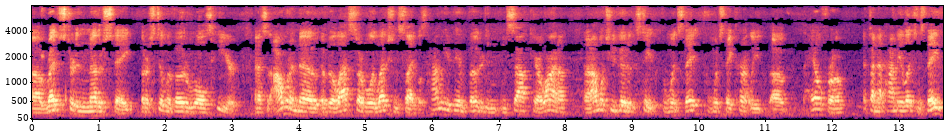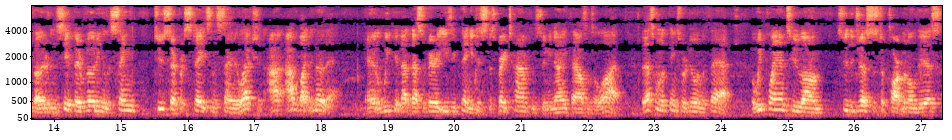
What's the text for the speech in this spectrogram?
uh, registered in another state, but are still in the voter rolls here. And I said, I want to know over the last several election cycles, how many of them voted in, in South Carolina, and I want you to go to the state from which they, from which they currently uh, hail from and find out how many elections they voted and see if they're voting in the same two separate states in the same election. I, I would like to know that. And we could, that, that's a very easy thing. It just it's very time consuming. 90,000 is a lot. But that's one of the things we're doing with that. But we plan to um, sue the Justice Department on this.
